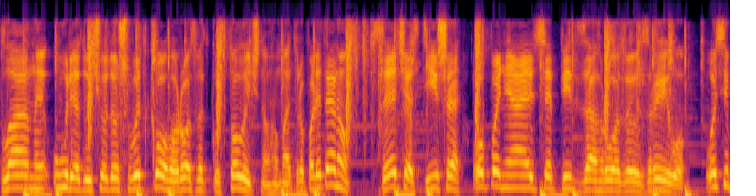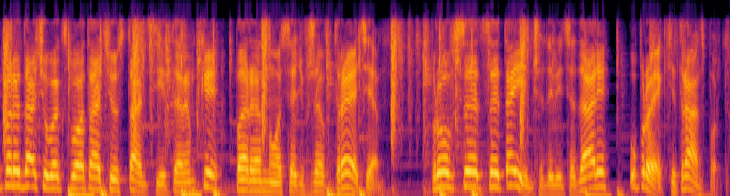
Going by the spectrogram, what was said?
Плани уряду щодо швидкого розвитку столичного метрополітену все частіше опиняються під загрозою зриву. Ось і передачу в експлуатацію станції Теремки переносять вже втретє. Про все це та інше дивіться далі у проєкті Транспорт.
